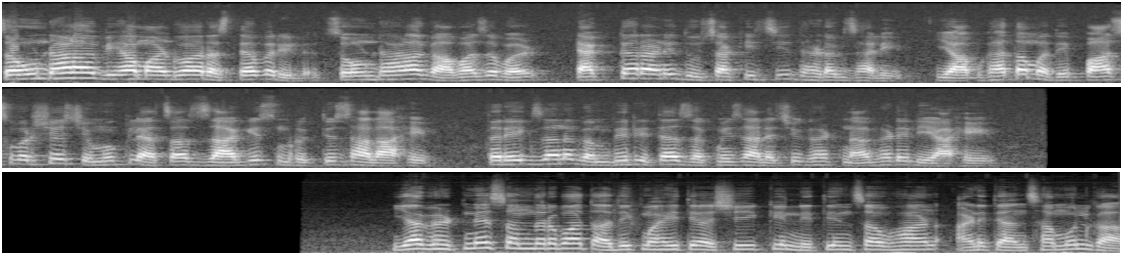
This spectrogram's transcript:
चौंढाळा विहामांडवा रस्त्यावरील चौंढाळा गावाजवळ ट्रॅक्टर आणि दुचाकीची धडक झाली. या अपघातामध्ये पाच वर्षीय चिमुकल्याचा जागीच मृत्यू झाला आहे. तर एक जण गंभीररित्या जखमी झाल्याची घटना घडली आहे. या घटनेसंदर्भात अधिक माहिती अशी की नितीन चव्हाण आणि त्यांचा मुलगा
